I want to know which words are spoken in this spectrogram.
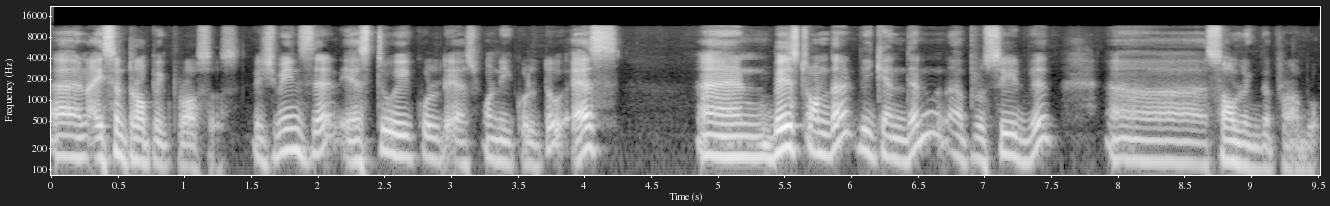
an isentropic process, which means that S2 equal to S1 equal to S and based on that we can then uh, proceed with uh, solving the problem.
